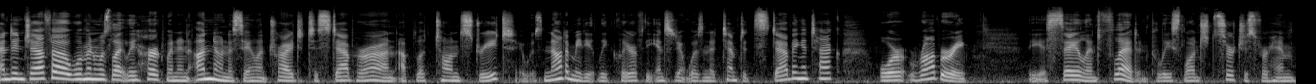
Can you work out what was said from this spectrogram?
And in Jaffa, a woman was lightly hurt when an unknown assailant tried to stab her on Aplaton Street. It was not immediately clear if the incident was an attempted stabbing attack or robbery. The assailant fled and police launched searches for him.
